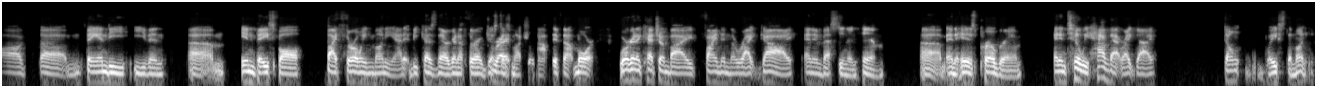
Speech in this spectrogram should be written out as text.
uh, um, Vandy, even um, in baseball by throwing money at it because they're going to throw just right. as much, or not, if not more. We're going to catch them by finding the right guy and investing in him um, and his program. And until we have that right guy, don't waste the money.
